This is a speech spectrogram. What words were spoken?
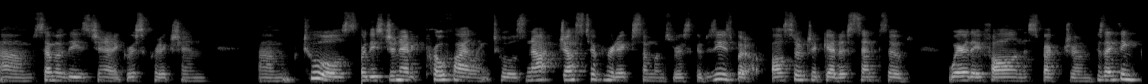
um, some of these genetic risk prediction um, tools or these genetic profiling tools, not just to predict someone's risk of disease, but also to get a sense of where they fall on the spectrum. Because I think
